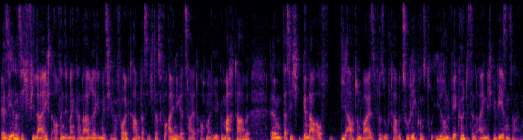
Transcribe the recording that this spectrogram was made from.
Äh, Sie erinnern sich vielleicht, auch wenn Sie meinen Kanal regelmäßig verfolgt haben, dass ich das vor einiger Zeit auch mal hier gemacht habe, ähm, dass ich genau auf die Art und Weise versucht habe zu rekonstruieren, wer könnte es denn eigentlich gewesen sein.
